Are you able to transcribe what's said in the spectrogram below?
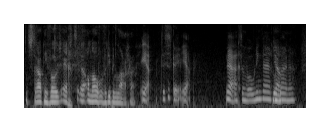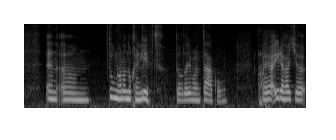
het straatniveau is echt anderhalve verdieping lager. Ja, het is Oké. ja. ja, echt een woning eigenlijk Ja. bijna. En ehm, toen hadden we nog geen lift. Toen hadden we alleen maar een takel. Ah. Maar ja, ieder had je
